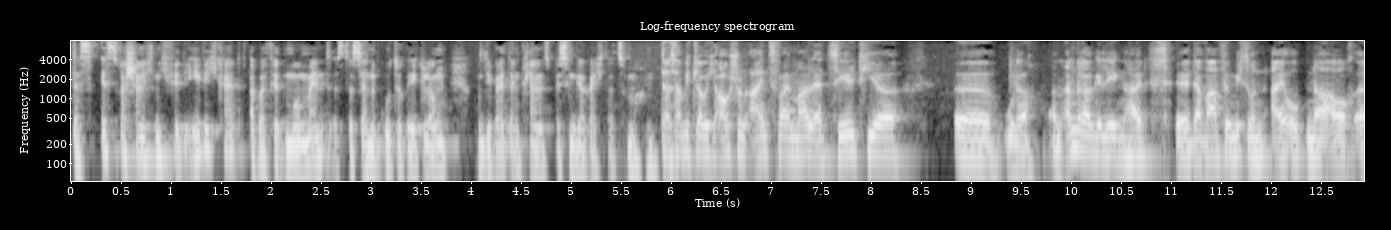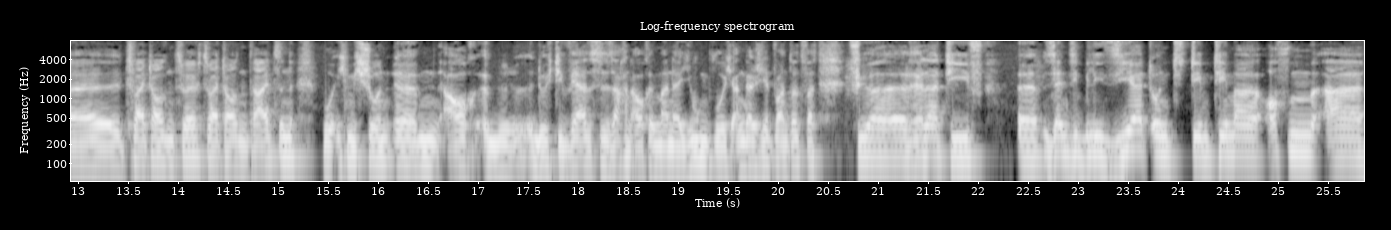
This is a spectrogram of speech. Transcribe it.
Das ist wahrscheinlich nicht für die Ewigkeit, aber für den Moment ist das eine gute Regelung, um die Welt ein kleines bisschen gerechter zu machen. Das habe ich, glaube ich, auch schon ein, zwei Mal erzählt hier äh, oder an anderer Gelegenheit. Äh, da war für mich so ein Eye-Opener auch äh, 2012, 2013, wo ich mich schon ähm, auch äh, durch diverse Sachen auch in meiner Jugend, wo ich engagiert war und sonst was, für relativ äh, sensibilisiert und dem Thema offen äh,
